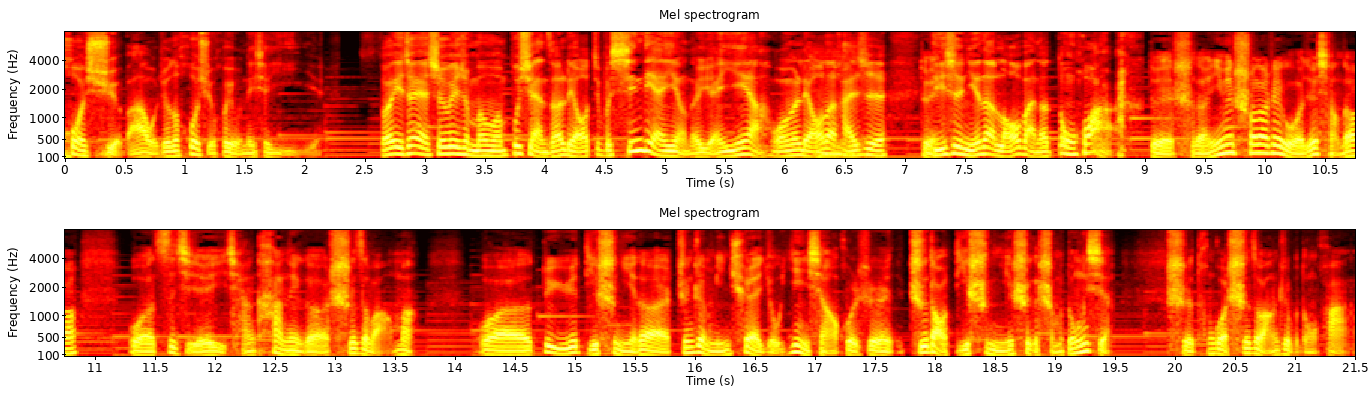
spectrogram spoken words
或许吧，我觉得或许会有那些意义。所以这也是为什么我们不选择聊这部新电影的原因啊！我们聊的还是迪士尼的老版的动画。对，是的，因为说到这个，我就想到我自己以前看那个《狮子王》嘛。我对于迪士尼的真正明确有印象，或者是知道迪士尼是个什么东西，是通过《狮子王》这部动画，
